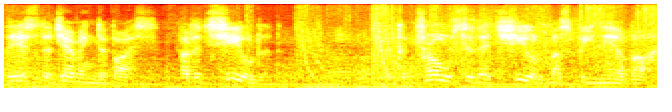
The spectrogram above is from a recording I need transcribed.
There's the jamming device, but it's shielded. The controls to that shield must be nearby.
